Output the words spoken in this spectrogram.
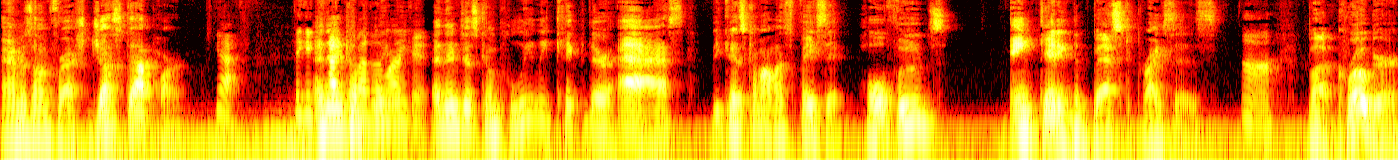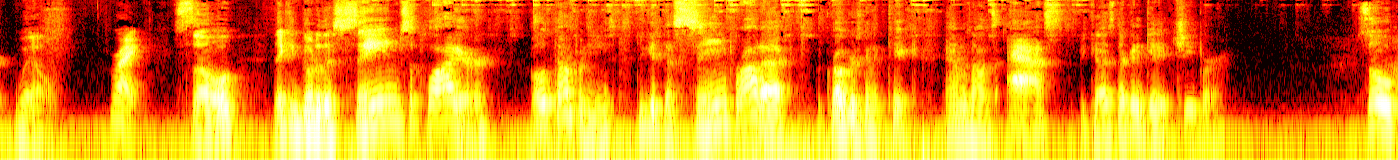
Amazon Fresh, just that part, Yeah. They could and then them out of the completely, market. and then just completely kick their ass because come on, let's face it, Whole Foods ain't getting the best prices, Uh, but Kroger will. right. So they can go to the same supplier, both companies, to get the same product. But Kroger's going to kick Amazon's ass because they're going to get it cheaper. So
